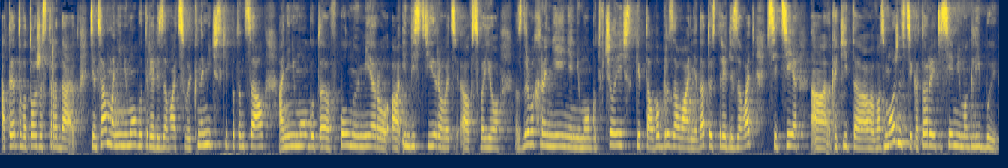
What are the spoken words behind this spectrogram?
от этого тоже страдают. Тем самым они не могут реализовать свой экономический потенциал, они не могут э, в полную меру э, инвестировать э, в свое здравоохранение, не могут в человеческий капитал, в образование, да, то есть реализовать все те какие-то возможности, которые эти семьи могли бы.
